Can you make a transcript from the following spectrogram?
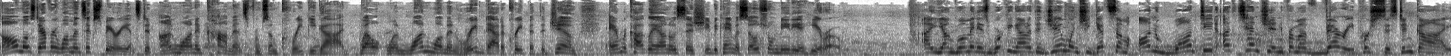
Almost every woman's experienced it unwanted comments from some creepy guy. Well, when one woman reamed out a creep at the gym, Ann Mercogliano says she became a social media hero. A young woman is working out at the gym when she gets some unwanted attention from a very persistent guy.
